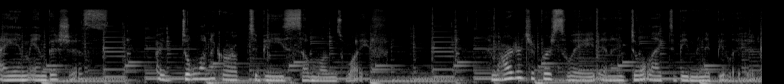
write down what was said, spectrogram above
I am ambitious. I don't want to grow up to be someone's wife. I'm harder to persuade, and I don't like to be manipulated.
